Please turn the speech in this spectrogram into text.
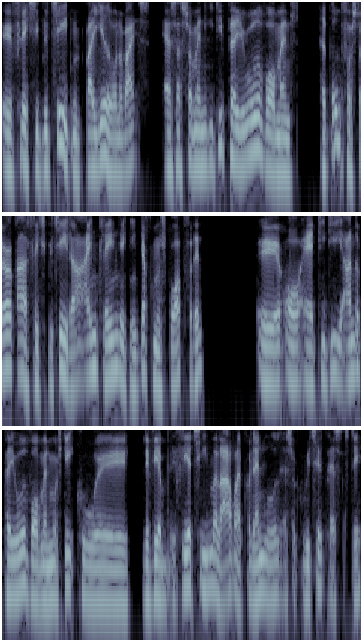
øh, fleksibiliteten varierede undervejs. Altså så man i de perioder, hvor man havde brug for større grad af fleksibilitet og egen planlægning, der kunne man skrue op for den. Øh, og at i de andre perioder, hvor man måske kunne øh, levere flere timer eller arbejde på en anden måde, altså kunne vi tilpasse os det.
